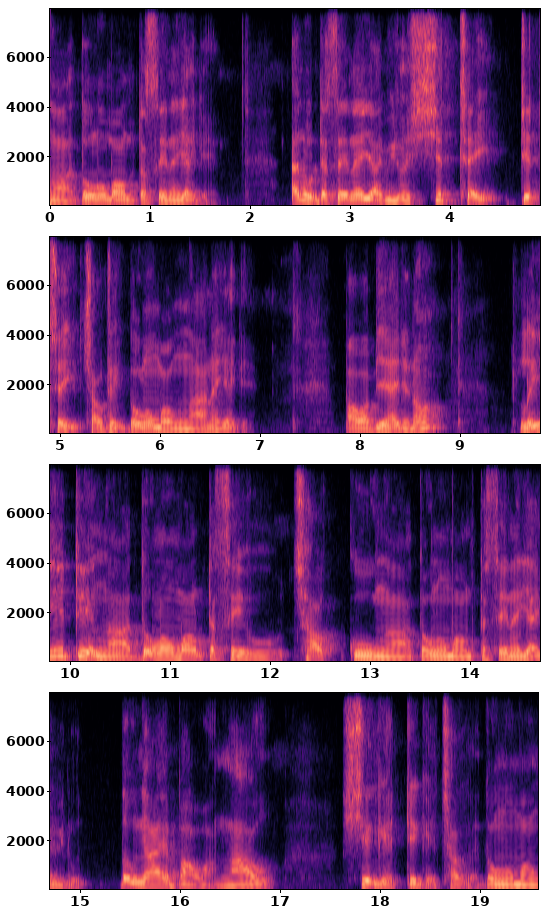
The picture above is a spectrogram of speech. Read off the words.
ငါသုံးလုံးပေါင်း30နဲ့ရိုက်တယ်အဲ့လို30နဲ့ရိုက်ပြီးတော့8ထိတ်1ထိတ်6ထိတ်သုံးလုံးပေါင်း9နဲ့ရိုက်တယ်ပါဝါပြန်ရိုက်တယ်နော် လေးတစ်ငါသုံးလုံးပေါင်း30ကို6ကိုငါသုံးလုံးပေါင်း30နဲ့ရိုက်ပြီးလို့တုံညာရဲ့ပါဝါ9ကို8ကဲ1ကဲ6ကဲသုံးလုံးပေါင်း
